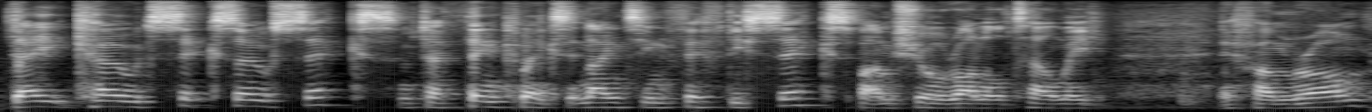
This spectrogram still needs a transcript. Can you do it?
date code 606, which I think makes it 1956, but I'm sure Ron will tell me if I'm wrong.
